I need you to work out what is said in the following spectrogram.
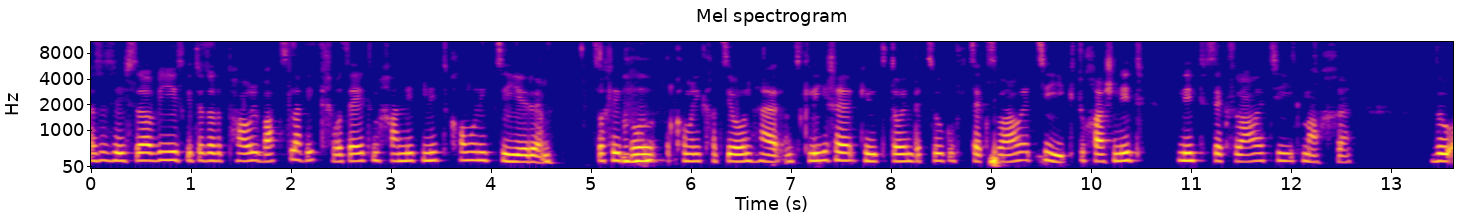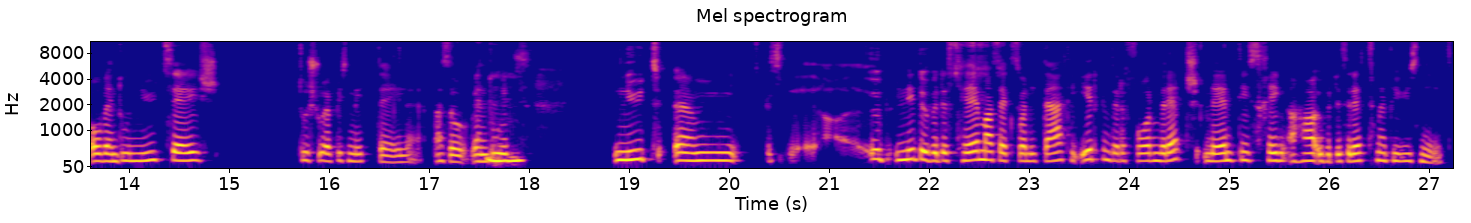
Also es ist so wie, es gibt ja da den Paul Watzlawick, der sagt, man kann nicht nicht kommunizieren. So ein bisschen von mhm. der Kommunikation her. Und das Gleiche gilt hier in Bezug auf die Sexualerziehung. Du kannst nicht nicht Sexualerziehung machen. Weil auch wenn du nichts sagst, tust du etwas mitteilen. Also wenn du mhm. jetzt nichts ähm, nicht über das Thema Sexualität in irgendeiner Form redest, lernt dein Kind, aha, über das redet man bei uns nicht.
